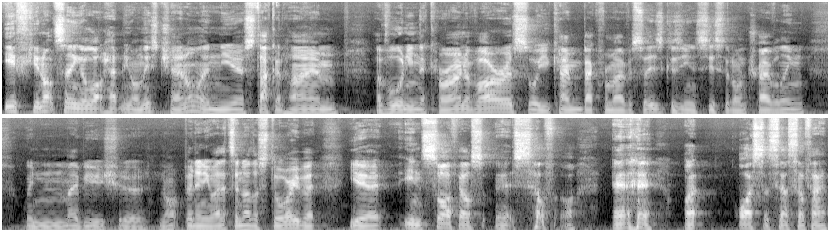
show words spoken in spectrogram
If you're not seeing a lot happening on this channel and you're stuck at home avoiding the coronavirus or you came back from overseas because you insisted on traveling when maybe you should have not but anyway that's another story but yeah in self self uh, self, I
